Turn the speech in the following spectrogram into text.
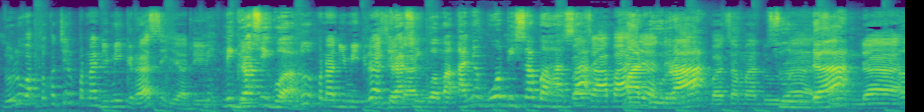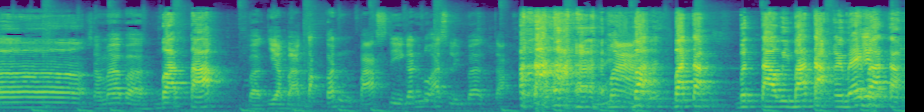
dulu waktu kecil pernah di migrasi ya di Mi- migrasi gua. lu pernah di migrasi, migrasi kan? gua makanya gua bisa bahasa, bahasa apa aja Madura sih? bahasa Madura Sunda, Sunda eh, sama apa Batak Bat ya Batak kan pasti kan lu asli Batak. Gimana? ba Batak Betawi Batak. Eh, eh Eh, Batak.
